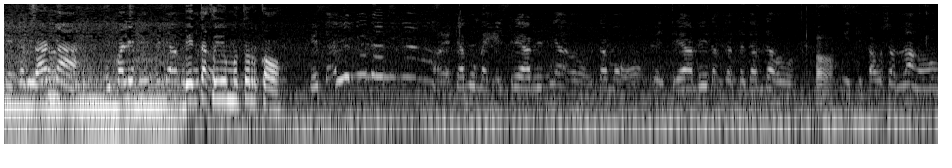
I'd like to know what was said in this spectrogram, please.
Ano Saan nga? Ipalit, benta ko yung motor ko. Kita, ayun yun namin nga. Oh, ito mo, may L300 nga. Oh, ito mo, oh, L300, ang ganda-ganda. Oh. Oh. 80,000 lang, oh.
